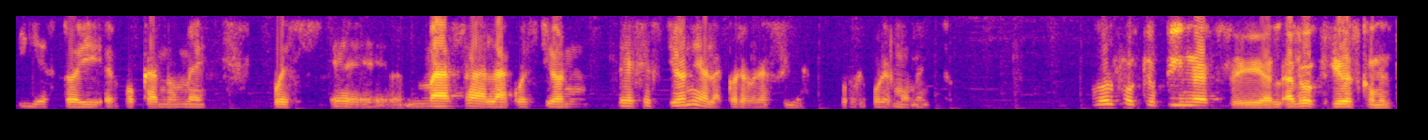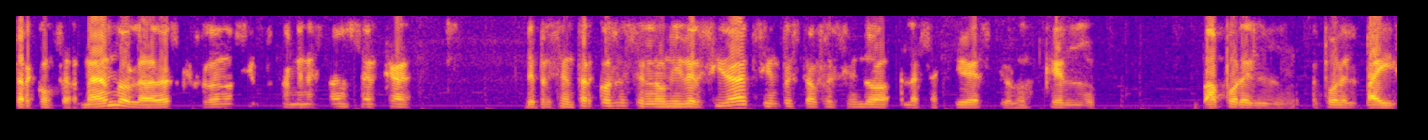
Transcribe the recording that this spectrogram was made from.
y estoy enfocándome pues eh, más a la cuestión de gestión y a la coreografía por, el momento. Rodolfo, ¿qué opinas? Eh, algo que quieras comentar con Fernando. La verdad es que Fernando siempre también ha estado cerca de presentar cosas en la universidad, siempre está ofreciendo las actividades que él va por el, por el país.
